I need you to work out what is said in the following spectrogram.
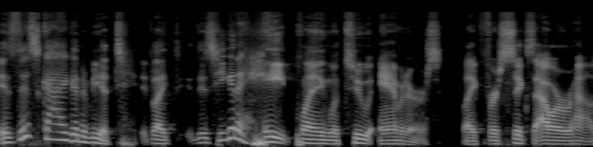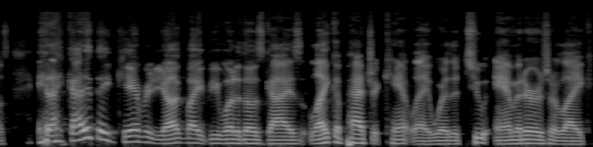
is this guy going to be a t- like is he going to hate playing with two amateurs like for six hour rounds and i kind of think cameron young might be one of those guys like a patrick cantlay where the two amateurs are like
